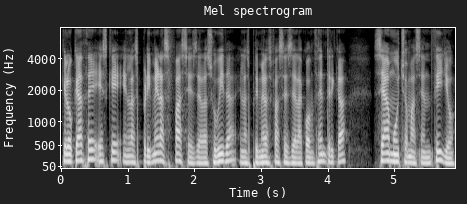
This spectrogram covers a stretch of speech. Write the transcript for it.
que lo que hace es que en las primeras fases de la subida, en las primeras fases de la concéntrica, sea mucho más sencillo.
